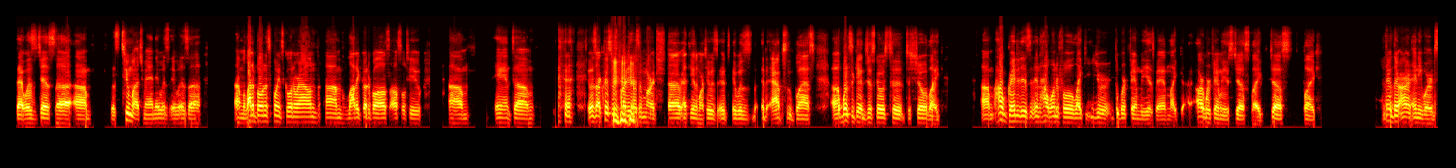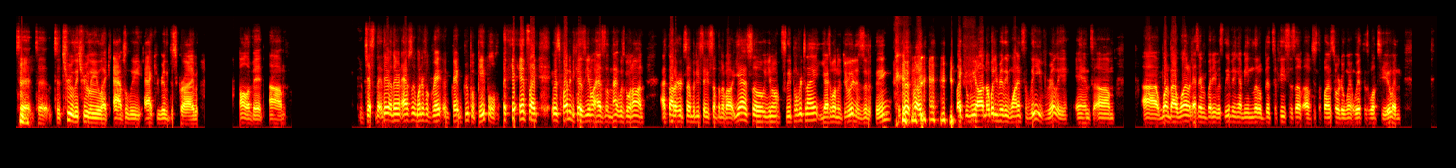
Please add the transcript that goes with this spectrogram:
that was just uh, um, was too much, man. It was it was uh, um, a lot of bonus points going around, um, a lot of gutter balls also too, um, and um, it was our Christmas party that was in March, uh, at the end of March. It was it, it was an absolute blast. Uh, once again, just goes to to show like um, how great it is and how wonderful like your the work family is, man. Like our work family is just like just like there there aren't any words to to to truly truly like absolutely accurately describe all of it. Um, just they're they're an absolutely wonderful, great great group of people. it's like it was funny because you know as the night was going on, I thought I heard somebody say something about yeah, so you know sleepover tonight. You guys want to do it? Is it a thing? like, like we all nobody really wanted to leave really, and um, uh, one by one as everybody was leaving, I mean little bits and pieces of, of just the fun sort of went with as well to you and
